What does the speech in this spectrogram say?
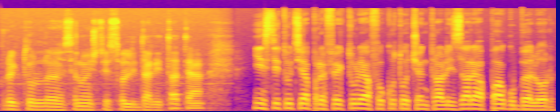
Proiectul se numește Solidaritatea. Instituția prefectului a făcut o centralizare a pagubelor,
